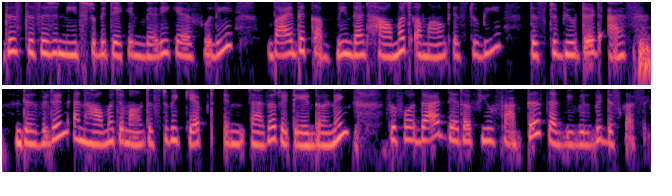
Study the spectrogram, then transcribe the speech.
this decision needs to be taken very carefully by the company that how much amount is to be distributed as dividend and how much amount is to be kept in as a retained earnings. So for that, there are a few factors that we will be discussing.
